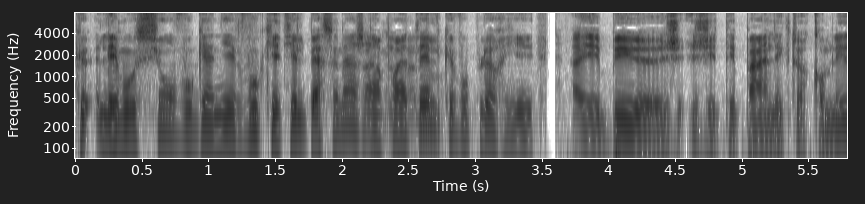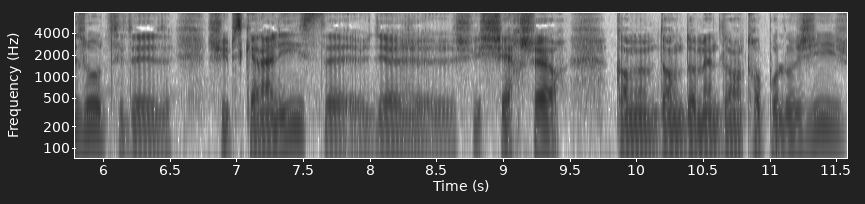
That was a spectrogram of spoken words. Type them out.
que l'émotion, vous gagnez, vous qui étiez le personnage, à un point tel que vous pleuriez. Et puis, euh, j'étais pas un lecteur comme les autres. Je suis psychanalyste, je, je, suis chercheur comme dans le domaine de l'anthropologie.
